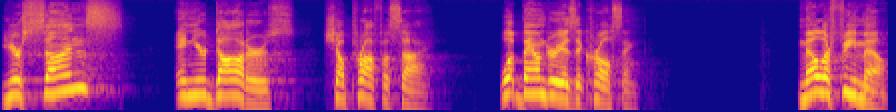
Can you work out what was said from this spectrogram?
Your sons and your daughters shall prophesy. What boundary is it crossing? male or female,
